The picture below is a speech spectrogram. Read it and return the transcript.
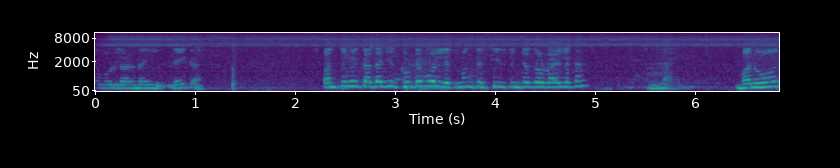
बोलणार नाही नाही का? पण तुम्ही कदाचित खोटे बोललेत मग ते सील तुमच्याजवळ राहिलं का? नाही म्हणून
